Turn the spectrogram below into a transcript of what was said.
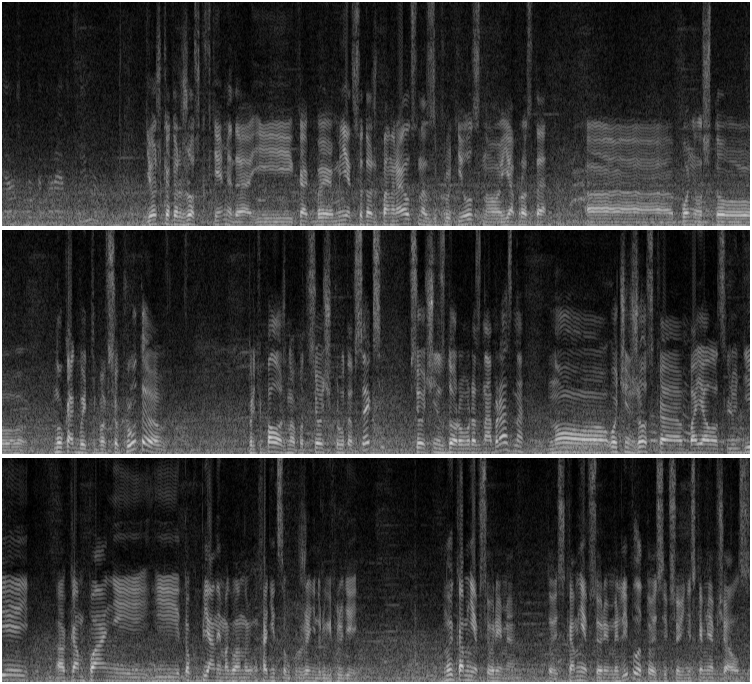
Девушка, которая в теме, Девушка, которая жестко в теме, да, и как бы мне это все тоже понравилось, у нас закрутилось, но я просто э, понял, что, ну, как бы, типа, все круто, противоположный опыт, все очень круто в сексе, все очень здорово, разнообразно, но очень жестко боялась людей, э, компаний, и только пьяной могла находиться в окружении других людей. Ну и ко мне все время, то есть ко мне все время липло, то есть и все, и ни с кем не общалась.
